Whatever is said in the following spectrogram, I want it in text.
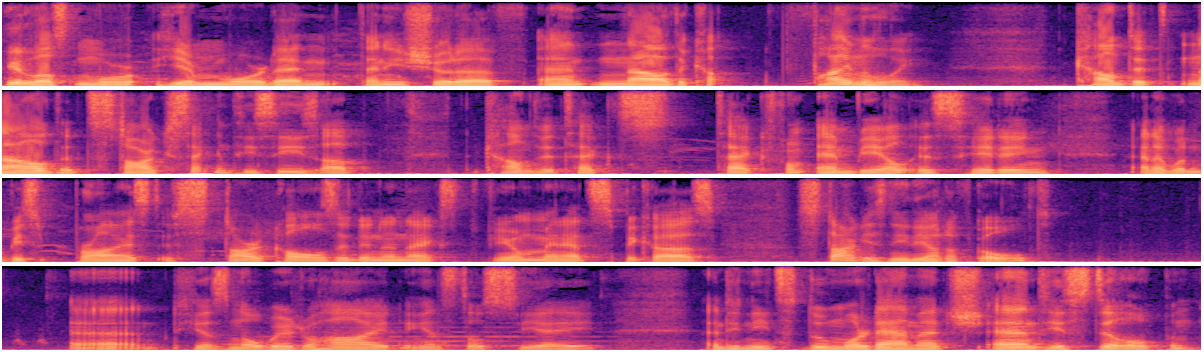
he lost more here more than than he should have. And now the finally counted. Now that Stark's second TC is up, the counter attack from MBL is hitting and I wouldn't be surprised if Stark calls it in the next few minutes because Stark is nearly out of gold and he has nowhere to hide against OCA and he needs to do more damage and he's still open.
